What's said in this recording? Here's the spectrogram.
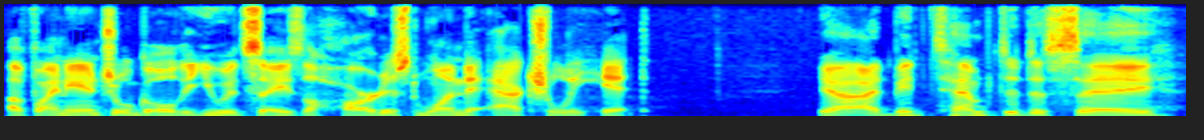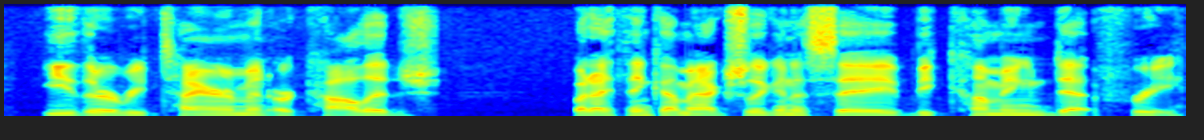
a financial goal that you would say is the hardest one to actually hit? Yeah, I'd be tempted to say either retirement or college, but I think I'm actually going to say becoming debt free.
